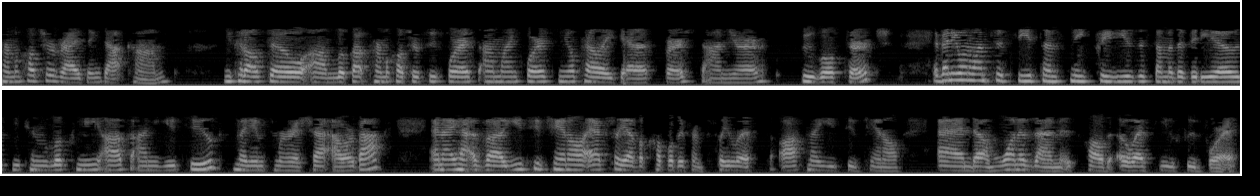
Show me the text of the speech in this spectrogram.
permaculturerising.com. You could also um, look up Permaculture Food Forest online course, and you'll probably get us first on your Google search. If anyone wants to see some sneak previews of some of the videos, you can look me up on YouTube. My name's Marisha Auerbach, and I have a YouTube channel. I actually have a couple different playlists off my YouTube channel, and um, one of them is called OSU Food Forest,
